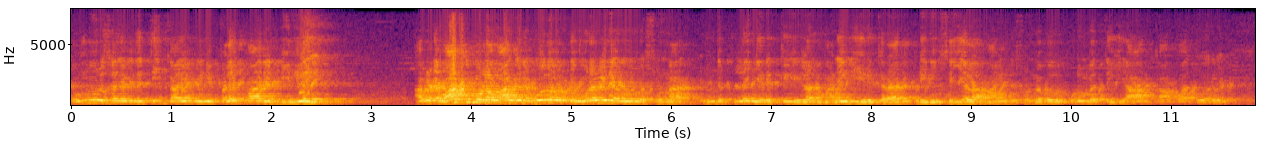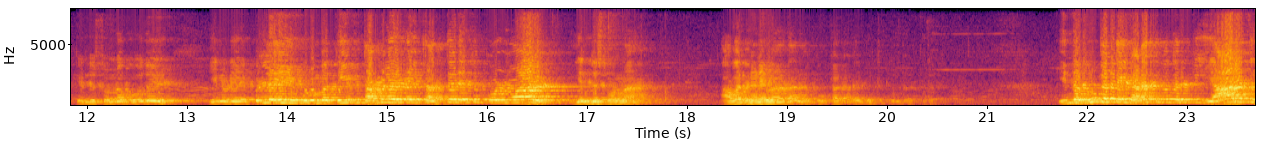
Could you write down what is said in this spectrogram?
தொண்ணூறு சதவீத தீக்காயம் இனி பிழைப்பார் என்று இல்லை. அவருடைய வாக்குமூலம் வாங்குற போது அவருடைய உறவினர் ஒருவர் சொன்னார் ரெண்டு பிள்ளைங்க இருக்கு இளம் மனைவி இருக்கிறார் இப்படி நீ செய்யலாமா? என்று சொன்னபோது குடும்பத்தை யார் காப்பாற்றுவார்கள்? என்று சொன்னபோது என்னுடைய பிள்ளையின் குடும்பத்தையும் தமிழரை தத்தெடுத்துக் கொள்வார் என்று சொன்னார். அவர் நினைவாக தான் அந்த கூட்டம் நடைபெற்றுக் கொண்டிருக்கிறது இந்த கூட்டத்தை நடத்துவதற்கு யாருக்கு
